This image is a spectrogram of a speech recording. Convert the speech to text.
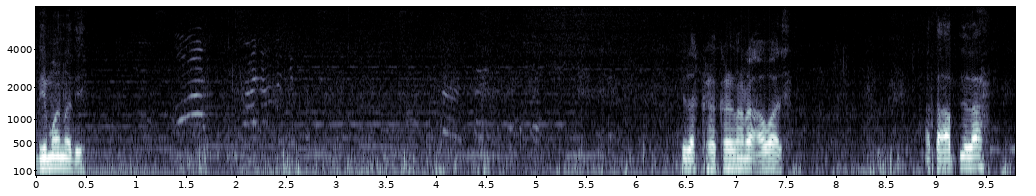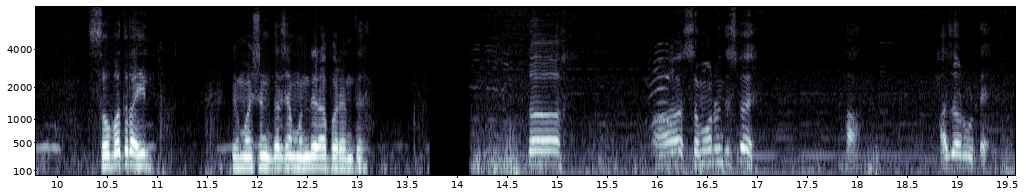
भीमा नदी. तिचा खळखळणारा आवाज आता आपल्याला सोबत राहील भीमाशंकरच्या मंदिरापर्यंत. तर समोरून दिसतोय. हा हा जो रूट आहे.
